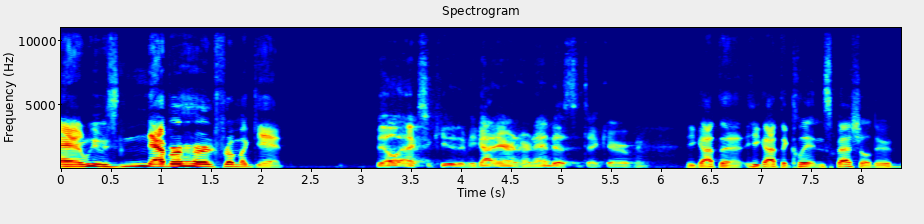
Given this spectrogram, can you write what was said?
and he was never heard from again. Bill executed him. He got Aaron Hernandez to take care of him. He got the he got the Clinton special, dude.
